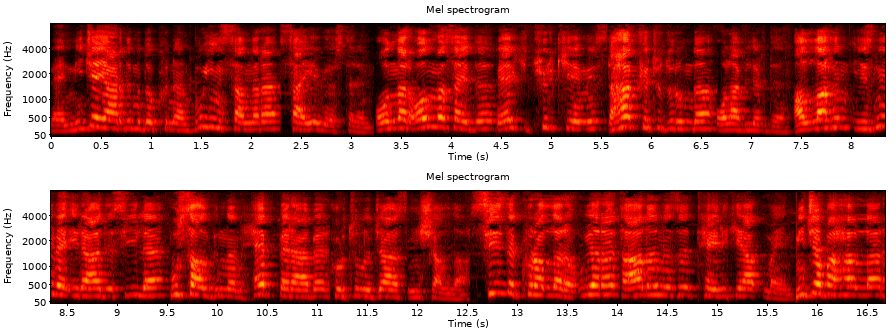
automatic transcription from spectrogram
ve nice yardımı dokunan bu insanlara saygı gösterin. Onlar olmasaydı belki Türkiye'miz daha kötü durumda olabilirdi. Allah'ın izni ve iradesiyle bu salgından hep beraber kurtulacağız inşallah. Siz de kurallara uyarak sağlığınızı tehlikeye atmayın. Nice baharlar,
